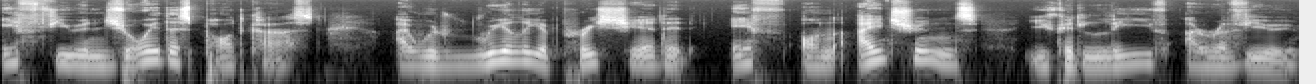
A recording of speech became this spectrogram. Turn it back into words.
if you enjoy this podcast, I would really appreciate it if on iTunes you could leave a review.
